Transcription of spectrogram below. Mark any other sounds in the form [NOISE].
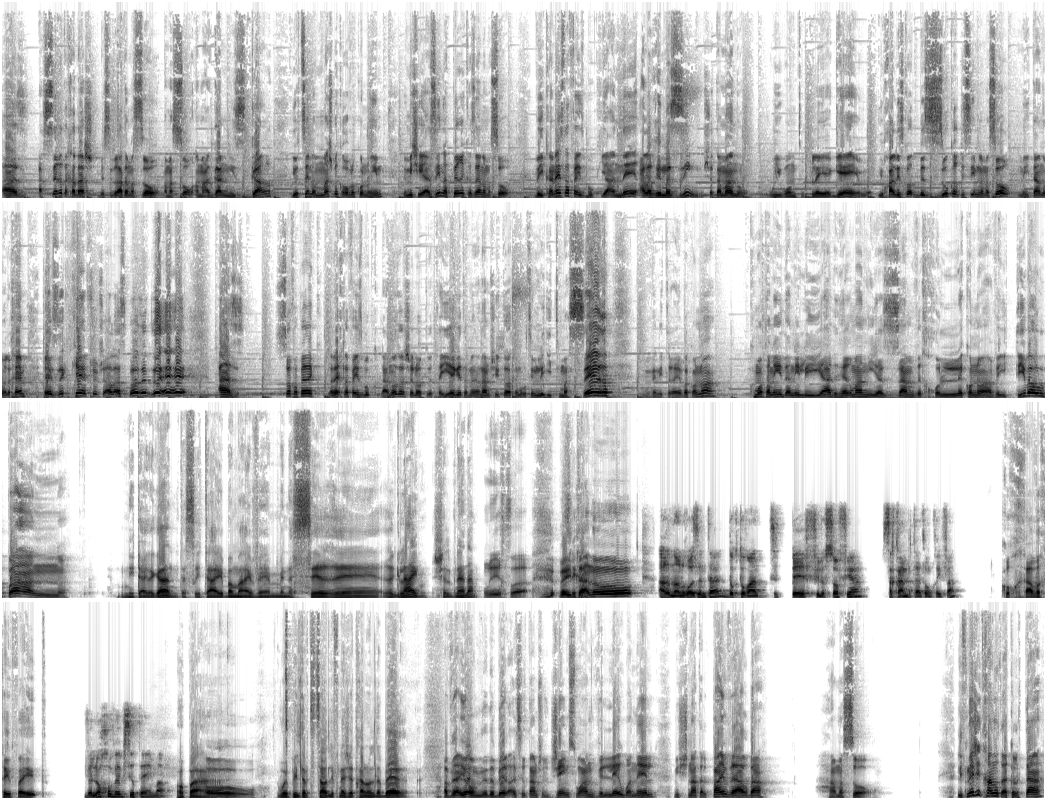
אז הסרט החדש בסדרת המסור, המסור המעגל נסגר, יוצא ממש בקרוב לקולנועים, ומי שיאזין לפרק הזה על המסור וייכנס לפייסבוק, יענה על הרמזים שטמנו We want to play a game, יוכל לזכות בזוג כרטיסים למסור, מאיתנו אליכם, איזה כיף שאפשר לעשות את זה! אז סוף הפרק, ללכת לפייסבוק, לענות על שאלות, לתייג את הבן אדם שאיתו אתם רוצים להתמסר, ונתראה בקולנוע. כמו תמיד, אני ליעד הרמן, יזם וחולה קולנוע, ואיתי באולפן. ניתאי דגן, תסריטאי, במאי ומנסר אה, רגליים של בני אדם. ריחסה. ואיתנו... ארנון רוזנטל, דוקטורנט בפילוסופיה, שחקן בתיאטרון חיפה, כוכב החיפאית. ולא חובב סרטי אימה. הופה. הוא הפיל את הפצצה עוד לפני שהתחלנו לדבר. והיום נדבר על סרטם של ג'יימס וואן ולי וואנל משנת 2004, המסור. לפני שהתחלנו את ההקלטה,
